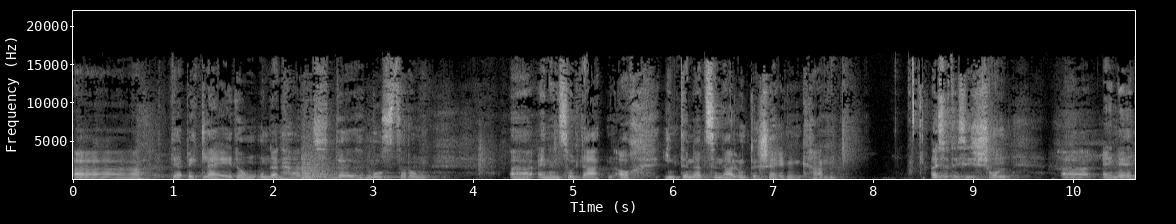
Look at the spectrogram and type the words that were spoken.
äh, der Bekleidung und anhand der Musterung äh, einen Soldaten auch international unterscheiden kann. Also das ist schon äh, eine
